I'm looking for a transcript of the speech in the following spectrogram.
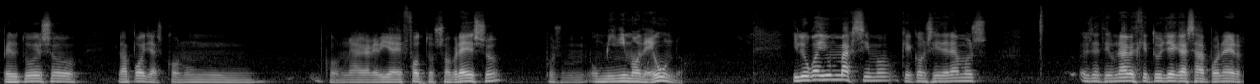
pero tú eso lo apoyas con un con una galería de fotos sobre eso, pues un mínimo de uno. Y luego hay un máximo que consideramos, es decir, una vez que tú llegas a poner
